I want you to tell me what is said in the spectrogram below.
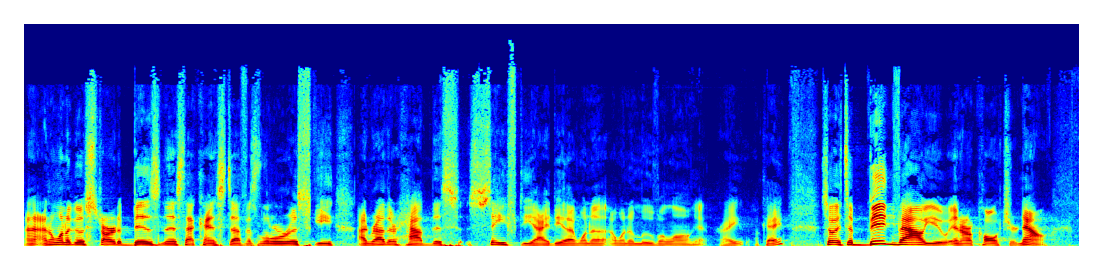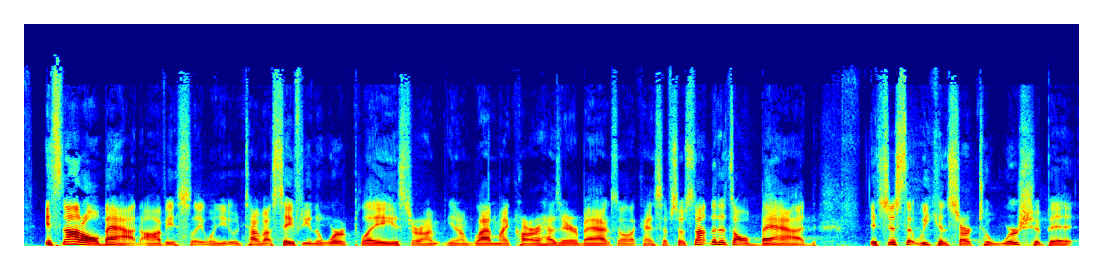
I don't want to go start a business, that kind of stuff. It's a little risky. I'd rather have this safety idea. I want to I want to move along it, right? Okay? So it's a big value in our culture. Now, it's not all bad, obviously. When you talk about safety in the workplace, or I'm, you know, I'm glad my car has airbags and all that kind of stuff. So it's not that it's all bad. It's just that we can start to worship it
